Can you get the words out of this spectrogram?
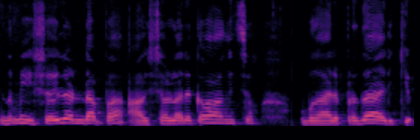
ഇത് മീഷോയിലുണ്ട് അപ്പോൾ ആവശ്യമുള്ളവരൊക്കെ വാങ്ങിച്ചോ. ഉപകാരപ്രദമായിരിക്കും.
